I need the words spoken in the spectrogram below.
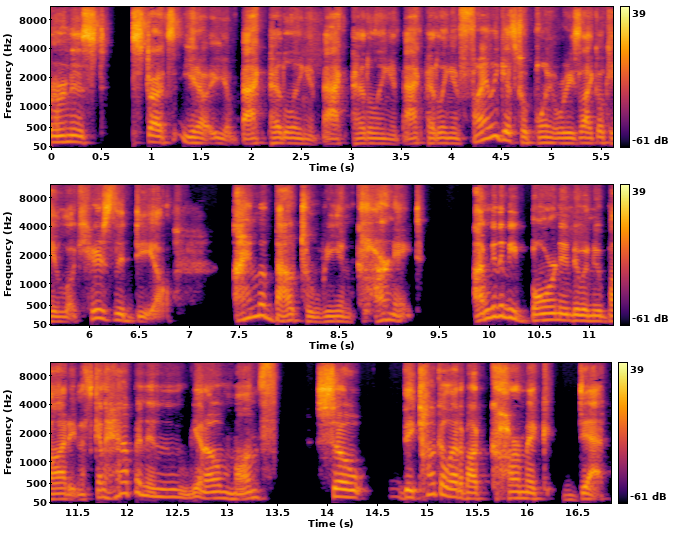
Ernest starts, you know, you know, backpedaling and backpedaling and backpedaling, and finally gets to a point where he's like, okay, look, here's the deal. I'm about to reincarnate. I'm going to be born into a new body, and it's going to happen in you know month. So they talk a lot about karmic debt.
